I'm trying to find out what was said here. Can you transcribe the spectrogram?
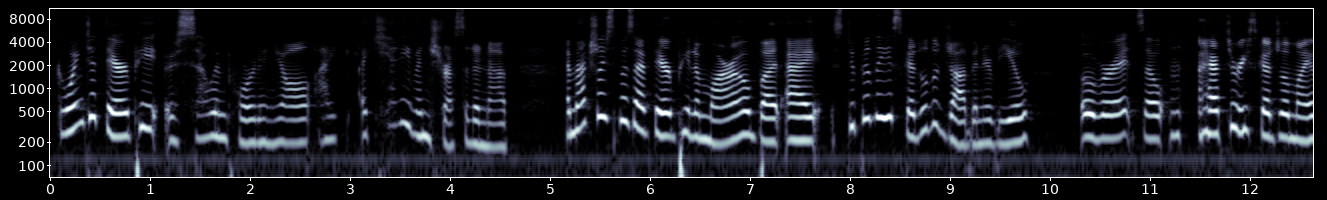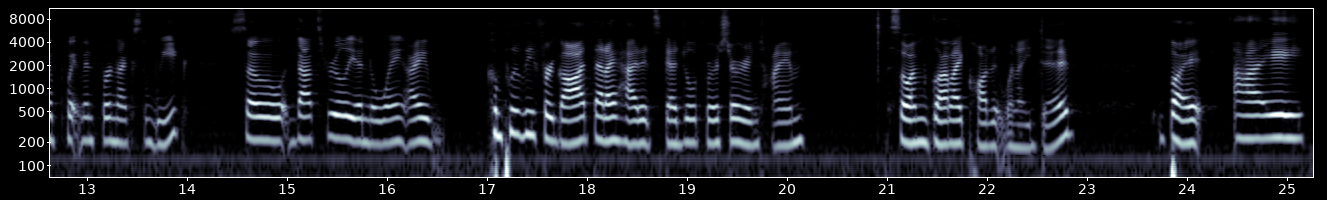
Going to therapy is so important, y'all. I, I can't even stress it enough. I'm actually supposed to have therapy tomorrow, but I stupidly scheduled a job interview over it, so mm, I have to reschedule my appointment for next week. So that's really annoying. I completely forgot that I had it scheduled for a certain time. So I'm glad I caught it when I did. But I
